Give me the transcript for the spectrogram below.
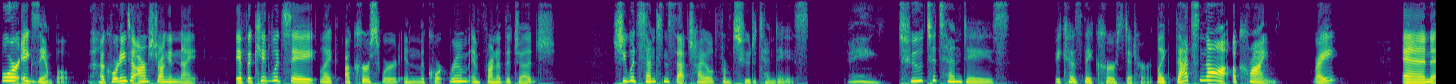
For example, according to Armstrong and Knight, if a kid would say like a curse word in the courtroom in front of the judge, she would sentence that child from two to 10 days. Dang. Two to 10 days because they cursed at her. Like, that's not a crime, right? And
